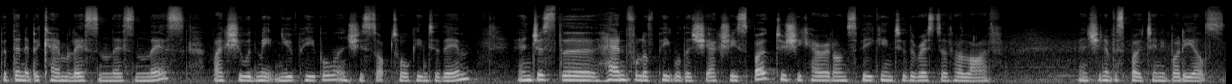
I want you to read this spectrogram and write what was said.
but then it became less and less and less. Like she would meet new people and she stopped talking to them. And just the handful of people that she actually spoke to, she carried on speaking to the rest of her life. And she never spoke to anybody else.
